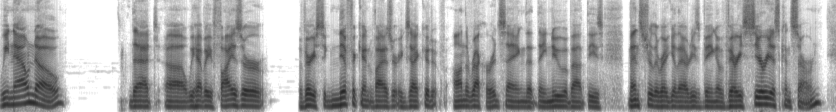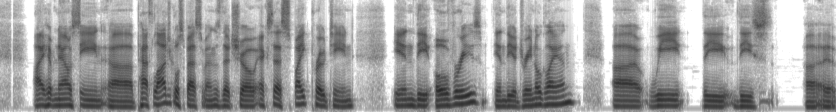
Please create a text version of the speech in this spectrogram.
we now know that uh, we have a Pfizer a very significant Pfizer executive on the record saying that they knew about these menstrual irregularities being a very serious concern. I have now seen uh, pathological specimens that show excess spike protein in the ovaries, in the adrenal gland. Uh, we the these uh,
